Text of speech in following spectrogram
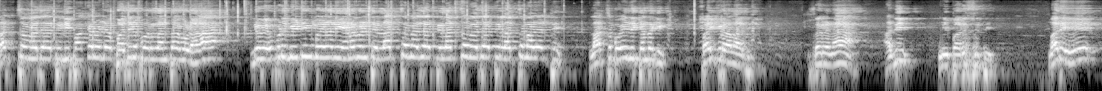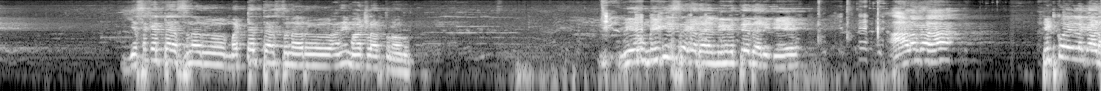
లక్ష మెజార్టీ నీ పక్కన ఉండే భజన పొరలంతా కూడా నువ్వు ఎప్పుడు మీటింగ్ పోయినా నీ వెనగుంటే లక్ష మెజార్టీ లక్ష మెజార్టీ లక్ష మెజార్టీ. లక్ష పోయింది కిందకి. పైకి రాలాది సరేనా? అది నీ పరిస్థితి. మరి ఇసకెత్తేస్తున్నారు మట్టెత్తేస్తున్నారు అని మాట్లాడుతున్నాను. మీరు మిగిలిస్తే కదా మేము ఎత్తేదానికి. ఆడొక టిట్కో ఇళ్ళ కాడ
